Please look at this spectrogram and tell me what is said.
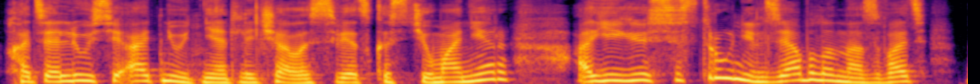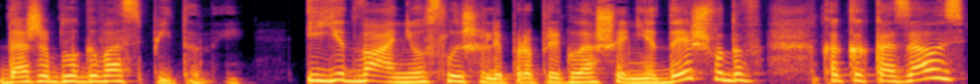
хотя Люси отнюдь не отличалась светскостью манер, а ее сестру нельзя было назвать даже благовоспитанной. И едва они услышали про приглашение Дэшвудов, как оказалось,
